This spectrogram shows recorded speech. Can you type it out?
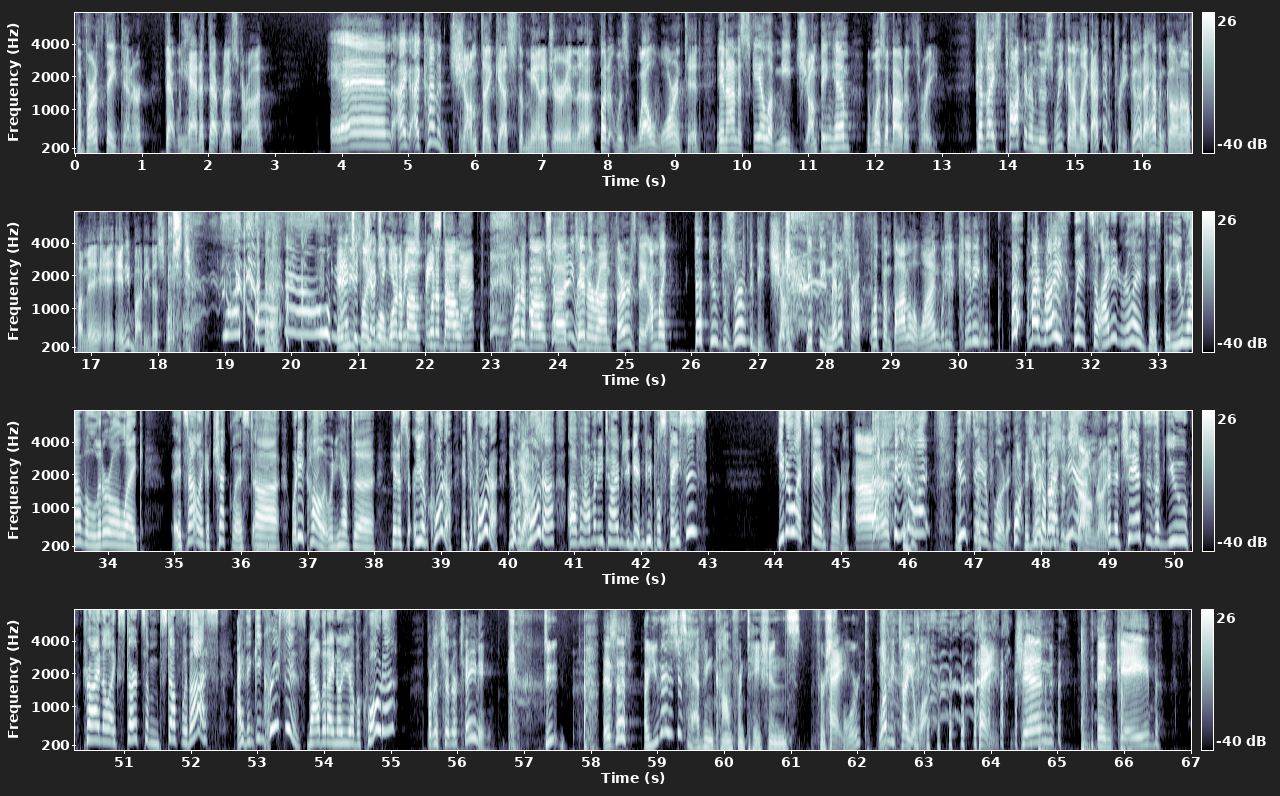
the birthday dinner that we had at that restaurant, And I, I kind of jumped, I guess, the manager in the, but it was well warranted. And on a scale of me jumping him, it was about a three. Because I was talking to him this week, and I'm like, I've been pretty good. I haven't gone off on any, anybody this week. What the hell? and Imagine he's like, judging well, what about what about what about uh, dinner on Thursday? I'm like, that dude deserved to be jumped. Fifty minutes for a flipping bottle of wine? What are you kidding? Am I right? Wait, so I didn't realize this, but you have a literal like it's not like a checklist. Uh, what do you call it when you have to hit a? You have quota. It's a quota. You have a Yes. quota of how many times you get in people's faces. You know what? Stay in Florida. Uh, you know what? You stay in Florida because you come back here, sound right. and the chances of you trying to like start some stuff with us, I think, increases now that I know you have a quota. but it's entertaining, Dude, is it? are you guys just having confrontations for Hey, sport? let me tell you what. hey, Jen and Gabe,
